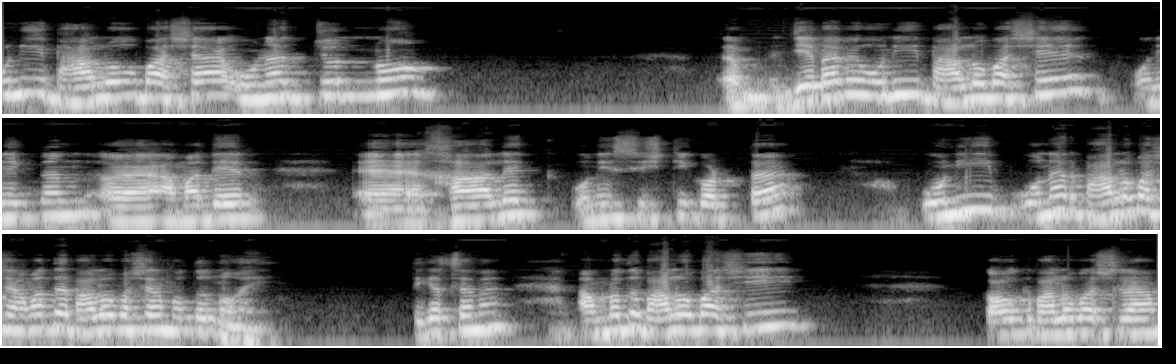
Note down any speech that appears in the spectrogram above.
উনি ভালোবাসা উনার জন্য যেভাবে উনি ভালোবাসেন উনি একজন আমাদের খালেক, উনি সৃষ্টিকর্তা, উনি ওনার ভালোবাসা আমাদের ভালোবাসার মতো নয়। ঠিক আছে না? আমরা তো ভালোবাসি, কাউকে ভালোবাসলাম,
